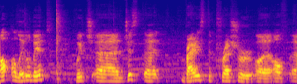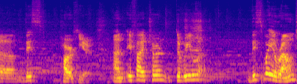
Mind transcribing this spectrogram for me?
up a little bit, which uh, just uh, varies the pressure uh, of uh, this part here. And if I turn the wheel this way around,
